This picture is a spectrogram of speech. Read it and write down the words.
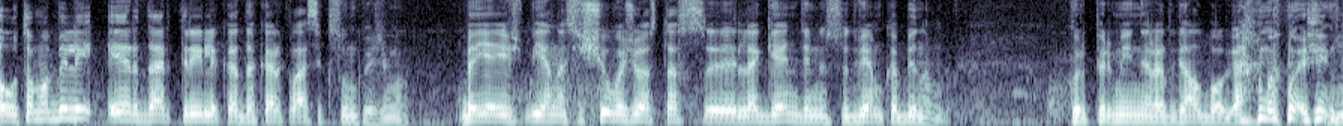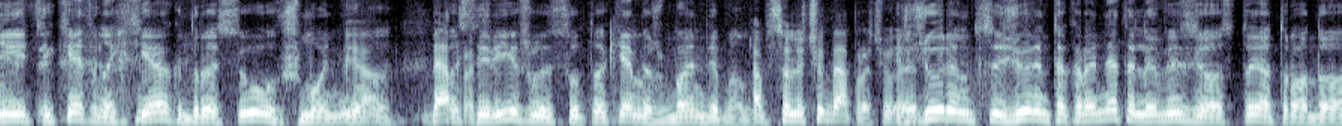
automobiliai ir dar 13 Dakar Classic sunkvežimių. Beje, vienas iš jų važiuos tas e, legendinis su dviem kabinom. kur pirmin ir atgal buvo galima važinėti. Neįtikėtina, kiek drąsių žmonių bepročių. pasiryžusių su tokiem išbandymam. Absoliučių bepročių. Žiūrint, žiūrint ekrane televizijos, tai atrodo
